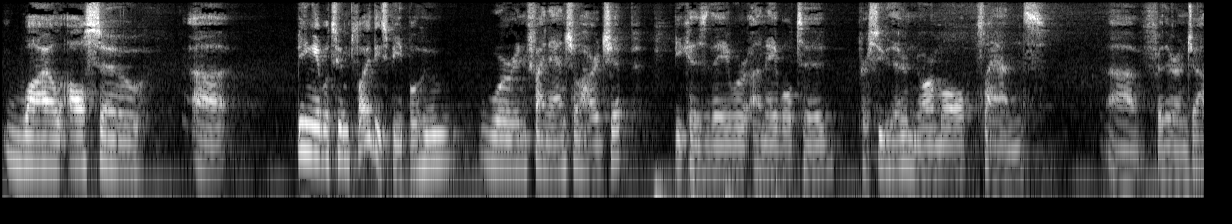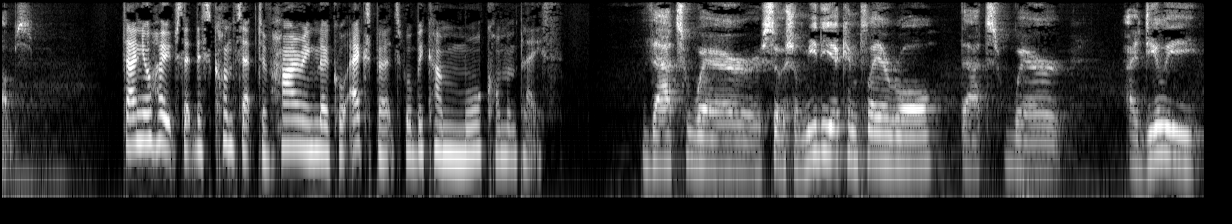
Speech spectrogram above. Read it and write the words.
while also uh, being able to employ these people who were in financial hardship because they were unable to pursue their normal plans uh, for their own jobs. Daniel hopes that this concept of hiring local experts will become more commonplace. That's where social media can play a role. That's where, ideally,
